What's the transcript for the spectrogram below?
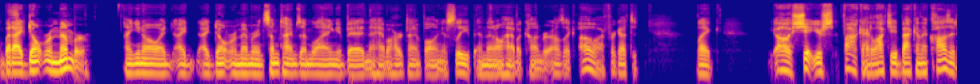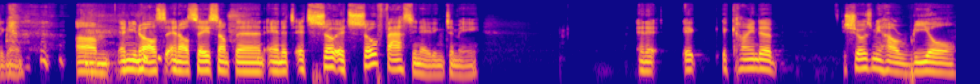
but I don't remember I, you know, I, I, I don't remember. And sometimes I'm lying in bed and I have a hard time falling asleep. And then I'll have a convert. I was like, oh, I forgot to, like, oh shit, you're fuck. I locked you back in the closet again. um, and you know, I'll and I'll say something, and it's it's so it's so fascinating to me, and it it it kind of shows me how real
